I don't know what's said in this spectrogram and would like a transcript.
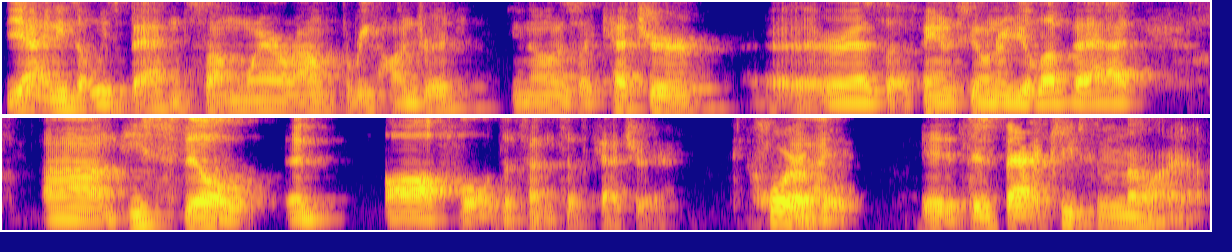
yeah, and he's always batting somewhere around 300. You know, as a catcher uh, or as a fantasy owner, you love that. Um, he's still an awful defensive catcher. Horrible. I, it's his bat keeps him in the lineup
